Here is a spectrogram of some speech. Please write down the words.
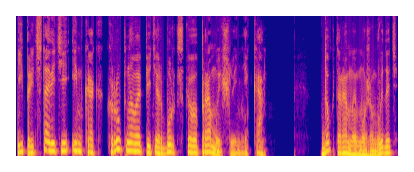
и представите им как крупного петербургского промышленника. Доктора мы можем выдать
